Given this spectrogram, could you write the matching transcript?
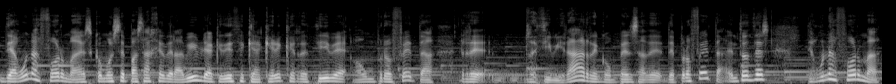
de alguna forma es como ese pasaje de la Biblia que dice que aquel que recibe a un profeta recibirá recompensa de, profeta. Entonces, de alguna forma,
